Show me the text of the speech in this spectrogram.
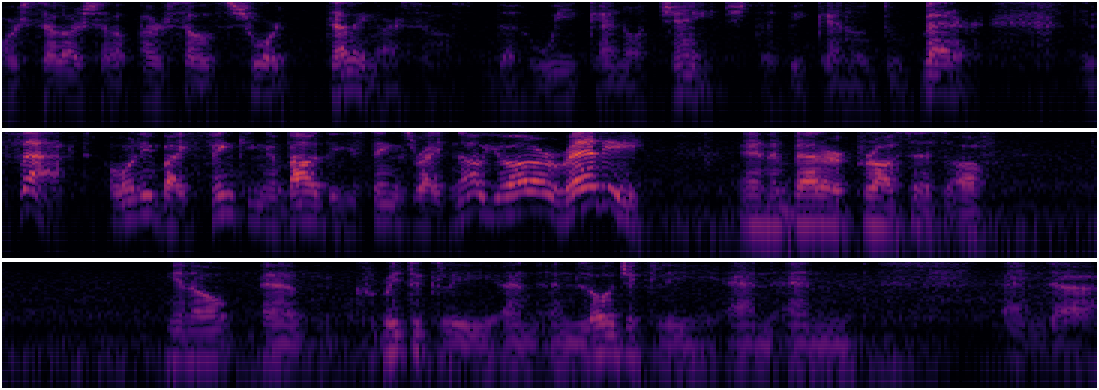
or sell ourselves short telling ourselves that we cannot change, that we cannot do better. In fact, only by thinking about these things right now, you are already in a better process of, you know, uh, critically and, and logically and, and, and uh,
